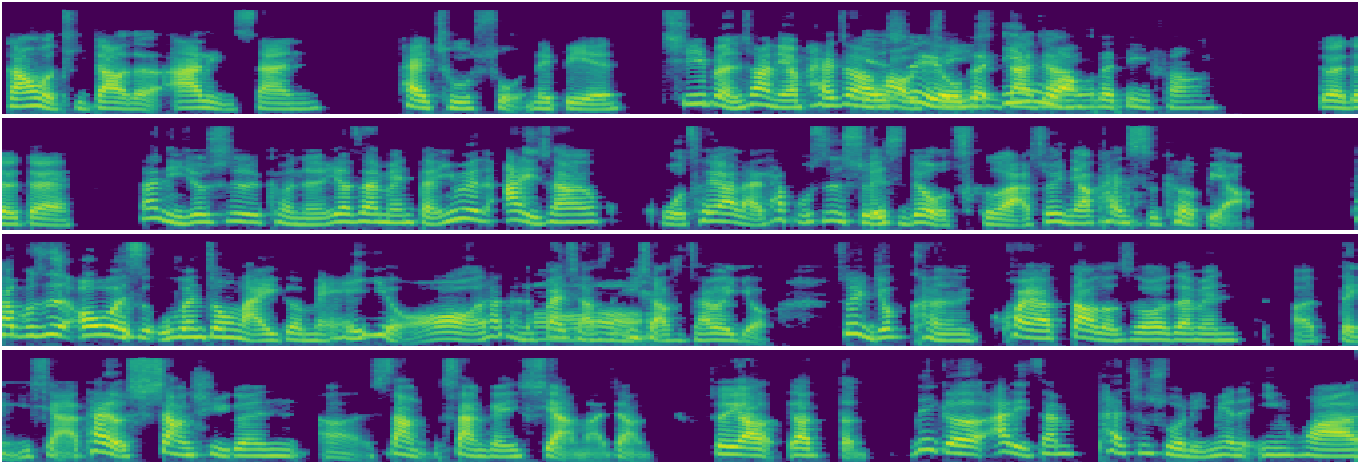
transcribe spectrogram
刚刚我提到的阿里山派出所那边，基本上你要拍照的话，也是有个樱王的地方。对对对，那你就是可能要在那边等，因为阿里山。火车要来，它不是随时都有车啊，所以你要看时刻表。它不是 always 五分钟来一个，没有，它可能半小时、哦、一小时才会有，所以你就可能快要到的时候在那边呃等一下。它有上去跟呃上上跟下嘛，这样，所以要要等。那个阿里山派出所里面的樱花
